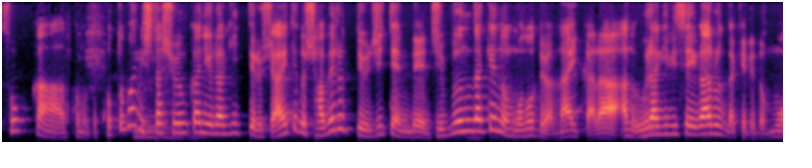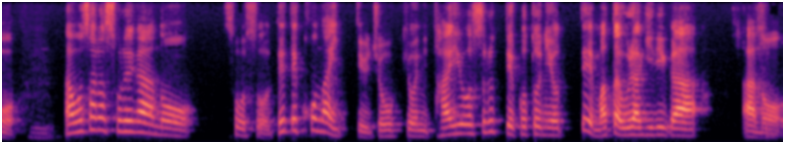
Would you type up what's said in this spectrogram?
そっかと思って言葉にした瞬間に裏切ってるし、相手と喋るっていう時点で自分だけのものではないからあの裏切り性があるんだけれども、なおさらそれがあのそうそう出てこないっていう状況に対応するっていうことによってまた裏切りがあの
